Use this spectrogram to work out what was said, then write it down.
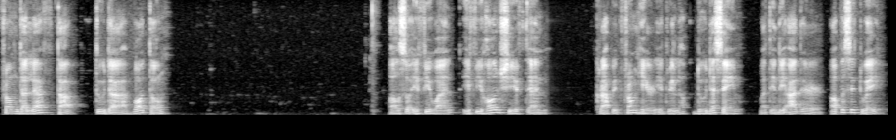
from the left top to the bottom also if you want if you hold shift and crop it from here it will do the same but in the other opposite way.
